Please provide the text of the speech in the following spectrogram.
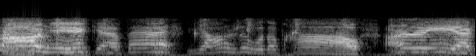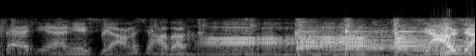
大米干饭，羊肉的泡，二爷看见你想想的好，想想。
